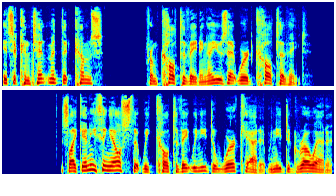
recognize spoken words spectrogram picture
it's a contentment that comes from cultivating. I use that word cultivate. It's like anything else that we cultivate, we need to work at it, we need to grow at it,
